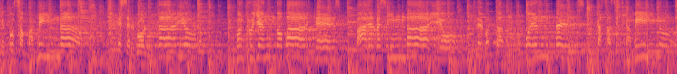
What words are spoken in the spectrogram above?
Qué cosa más linda es ser voluntario, construyendo parques para el vecindario, levantando puentes, casas y caminos,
